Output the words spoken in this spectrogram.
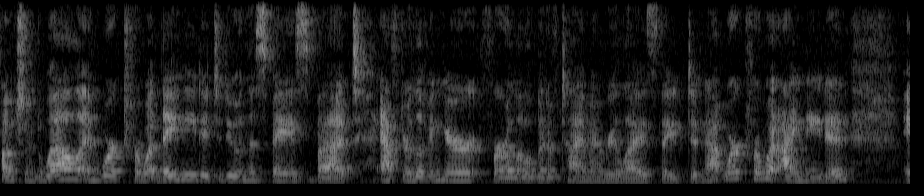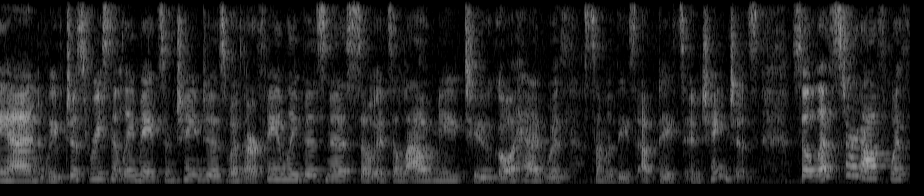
functioned well and worked for what they needed to do in the space but after living here for a little bit of time I realized they did not work for what I needed and we've just recently made some changes with our family business so it's allowed me to go ahead with some of these updates and changes. So let's start off with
